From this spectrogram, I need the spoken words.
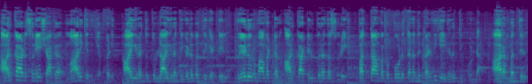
ஆற்காடு சுரேஷாக மாறியது எப்படி? ஆயிரத்து தொள்ளாயிரத்து எழுபத்தி எட்டில் வேலூர் மாவட்டம் ஆற்காட்டில் பிறந்த சுரேஷ் பத்தாம் வகுப்போடு தனது கல்வியை நிறுத்திக் கொண்டார். ஆரம்பத்தில்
